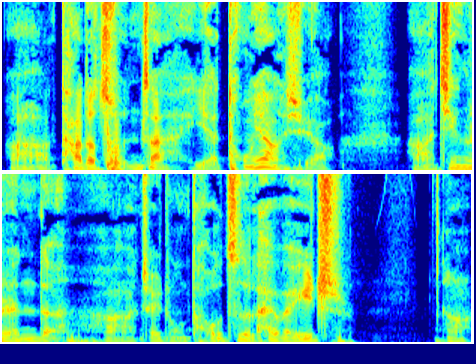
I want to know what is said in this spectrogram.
啊，它的存在也同样需要啊惊人的啊这种投资来维持啊，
